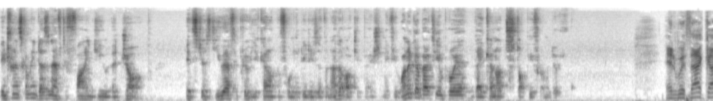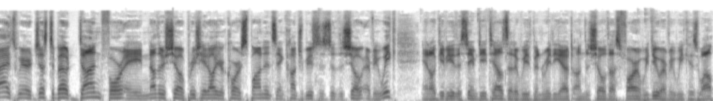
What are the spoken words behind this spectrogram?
the insurance company doesn't have to find you a job. It's just you have to prove you cannot perform the duties of another occupation. If you want to go back to your employer, they cannot stop you from doing that. And with that, guys, we are just about done for another show. Appreciate all your correspondence and contributions to the show every week. And I'll give you the same details that we've been reading out on the show thus far, and we do every week as well.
